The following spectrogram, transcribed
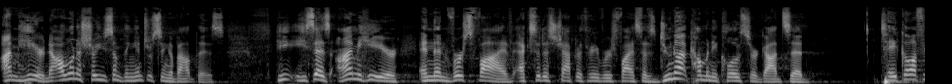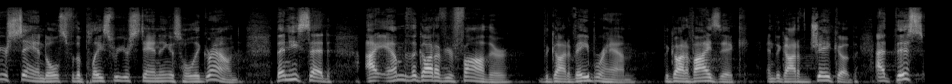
I'm here. Now, I want to show you something interesting about this. He, he says, I'm here. And then verse 5, Exodus chapter 3, verse 5 says, Do not come any closer, God said. Take off your sandals, for the place where you're standing is holy ground. Then he said, I am the God of your father, the God of Abraham, the God of Isaac, and the God of Jacob. At this,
